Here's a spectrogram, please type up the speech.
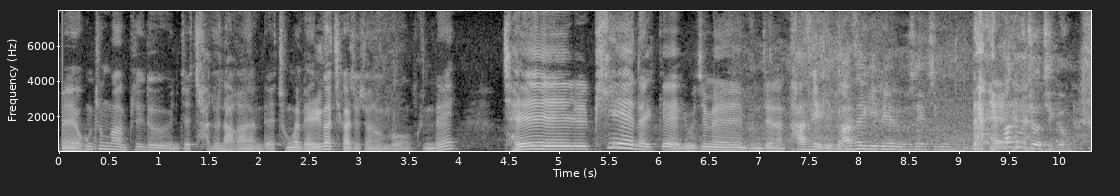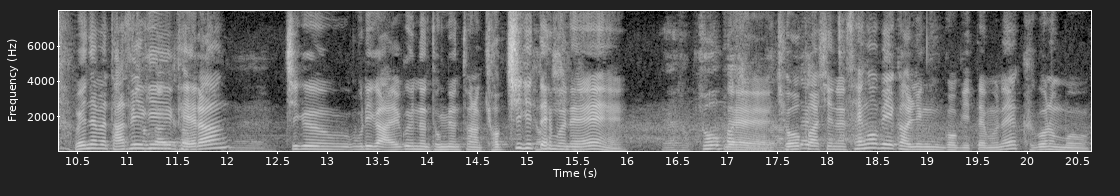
네, 홍천강 필드 이제 자주 나가는데 정말 매일같이 가죠, 저는 뭐. 근데 제일 피해야 될 게 요즘에 문제는 다슬기 배. 다세기 배 요새 지금 네. 화두죠 지금. 왜냐면 다슬기 청강에서- 배랑 네. 지금 우리가 알고 있는 동면토랑 겹치기 겹치기. 때문에 계속 조업하시는 네, 조업하시는 생업에 걸린 거기 때문에 그거는 뭐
